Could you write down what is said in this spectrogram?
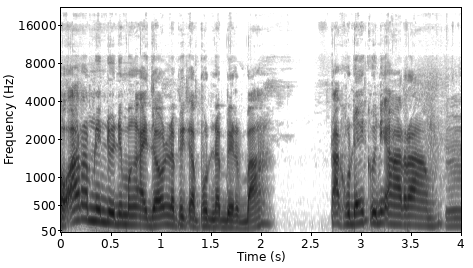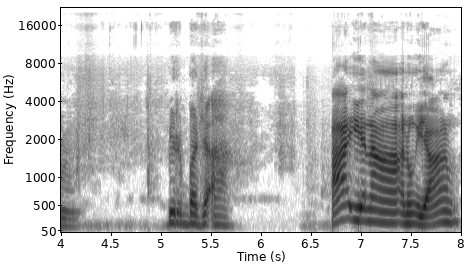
O aram nindo ni mga idol na pigapod na birba? Tako dahil ko ni aram. Mm. Birba daa. Ah, iyan na anong iyan?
